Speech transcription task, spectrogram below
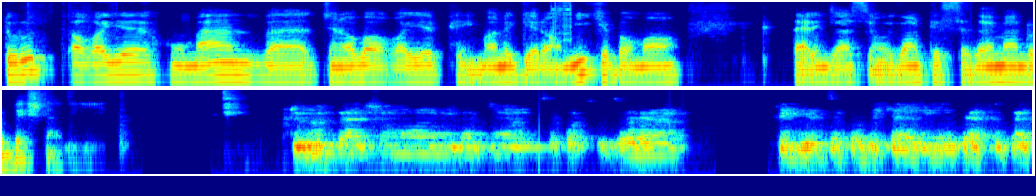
درود آقای هومن و جناب آقای پیمان گرامی که با ما در اینجا هستیم. امیدوارم که صدای من رو بشنوید. درود بر شما میلاد جان. سپاسگزارم. خیلی استفاده کردیم در خدمت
